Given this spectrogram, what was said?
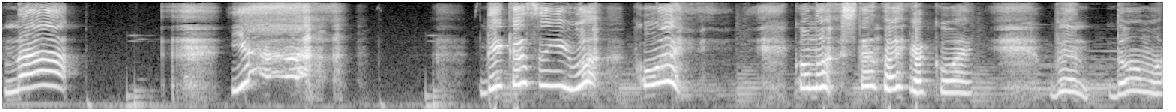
なあいやーでかすぎわ怖いこの下の絵が怖いブン、どうも、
